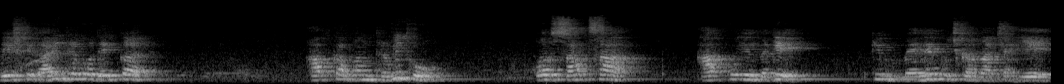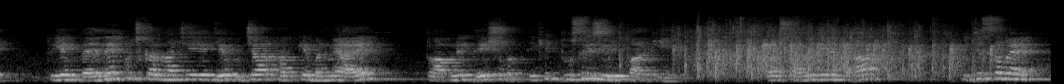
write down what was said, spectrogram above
देश के दारिद्र्य को देखकर आपका मन द्रवित हो और साथ साथ आपको ये लगे कि मैंने कुछ करना चाहिए। तो ये मैंने कुछ करना चाहिए, ये विचार आपके मन में आए तो आपने देशभक्ति की दूसरी सीढ़ी पार की। और स्वामी जी ने कहा कि जिस समय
